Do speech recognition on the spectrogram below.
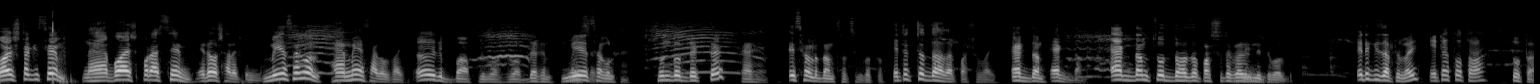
বয়সটা কি সেম হ্যাঁ বয়স প্রায় সেম এটাও সাড়ে তিন মেয়ে ছাগল? হ্যাঁ মেয়ে ছাগল ভাই। ওই বাপ রে বাপ বাপ দেখেন মেয়ে ছাগল হ্যাঁ। সুন্দর দেখতে। হ্যাঁ হ্যাঁ। এই ছাগলের দাম চাচ্ছেন কত? এটা চোদ্দ হাজার পাঁচশো ভাই। একদম। একদম। একদম চোদ্দ হাজার পাঁচশো টাকা হলে নিতে পারবে। এটা কি জাতের ভাই? এটা তোতা। তোতা।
